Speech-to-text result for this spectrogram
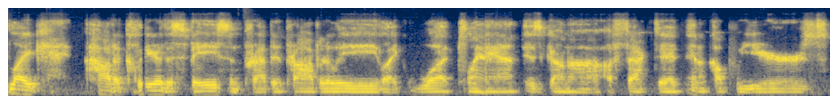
like how to clear the space and prep it properly, like what plant is gonna affect it in a couple years,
